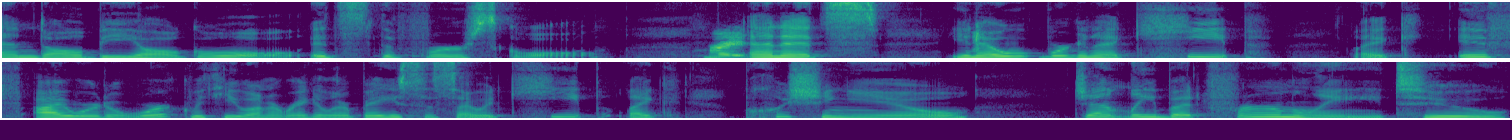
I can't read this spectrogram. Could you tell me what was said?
end all be all goal it's the first goal right and it's you know we're going to keep like if i were to work with you on a regular basis i would keep like pushing you gently but firmly to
